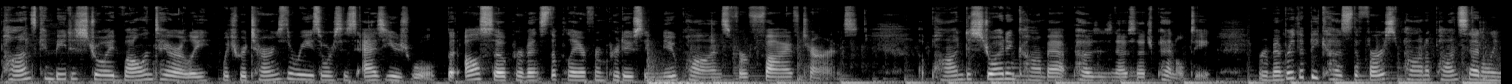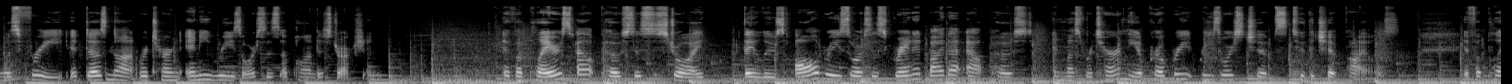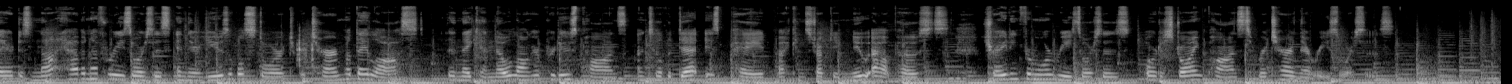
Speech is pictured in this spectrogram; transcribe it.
Pawns can be destroyed voluntarily, which returns the resources as usual, but also prevents the player from producing new pawns for 5 turns. A pawn destroyed in combat poses no such penalty. Remember that because the first pawn upon settling was free, it does not return any resources upon destruction. If a player's outpost is destroyed, they lose all resources granted by that outpost and must return the appropriate resource chips to the chip piles. If a player does not have enough resources in their usable store to return what they lost, then they can no longer produce pawns until the debt is paid by constructing new outposts, trading for more resources, or destroying pawns to return their resources.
